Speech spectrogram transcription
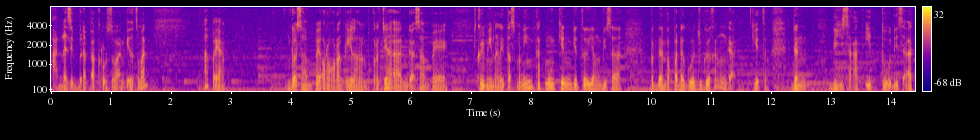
ada sih beberapa kerusuhan gitu cuman apa ya nggak sampai orang-orang kehilangan pekerjaan nggak sampai kriminalitas meningkat mungkin gitu yang bisa berdampak pada gue juga kan enggak gitu. Dan di saat itu di saat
